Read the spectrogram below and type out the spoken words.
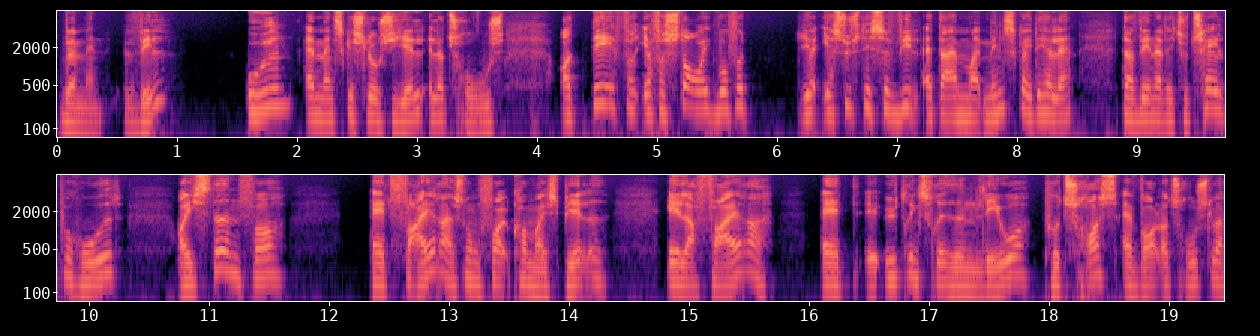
hvad man vil, uden at man skal slås ihjel eller trues. Og det, for, jeg forstår ikke, hvorfor... Jeg, jeg synes, det er så vildt, at der er mennesker i det her land, der vender det totalt på hovedet, og i stedet for at fejre, at sådan nogle folk kommer i spjældet, eller fejre, at øh, ytringsfriheden lever på trods af vold og trusler,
